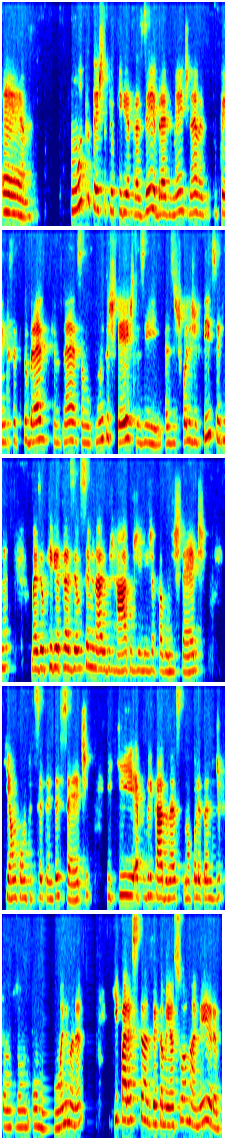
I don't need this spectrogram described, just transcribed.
É, um outro texto que eu queria trazer brevemente, né, tem que ser muito breve, porque né, são muitos textos e as escolhas difíceis, né, mas eu queria trazer o Seminário dos Ratos, de Lígia Fagundes Teles, que é um conto de 77, e que é publicado numa coletânea de contos homônima, né, que parece trazer também à sua maneira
